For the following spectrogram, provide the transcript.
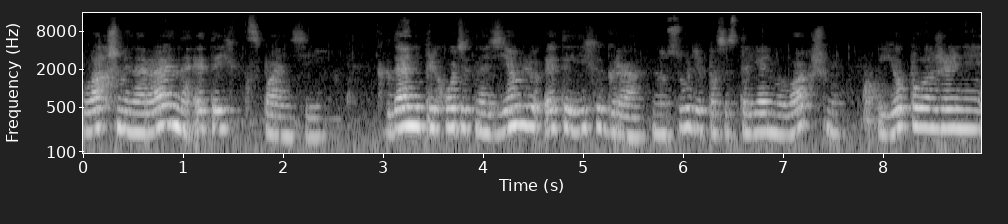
Лакшми Нараяна – это их экспансии. Когда они приходят на землю, это их игра, но судя по состоянию Лакшми, ее положение,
